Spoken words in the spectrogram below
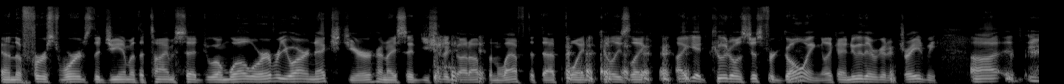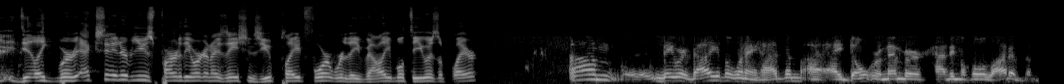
And the first words the GM at the time said to him, "Well, wherever you are next year." And I said, "You should have got up and left at that point." And Kelly's like, "I get kudos just for going. Like I knew they were going to trade me." Uh, like were exit interviews part of the organizations you played for? Were they valuable to you as a player? Um, they were valuable when I had them. I, I don't remember having a whole lot of them.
